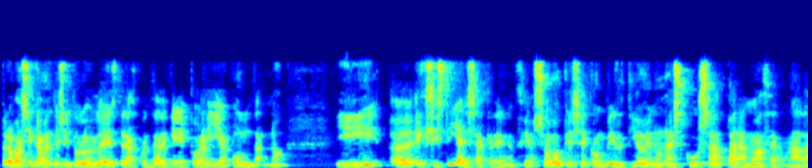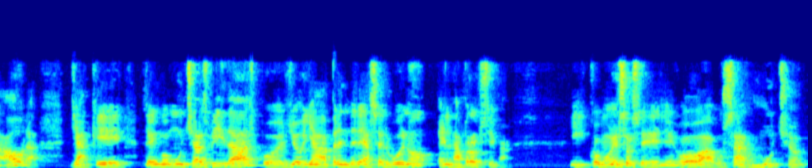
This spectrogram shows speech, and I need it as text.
pero básicamente si tú los lees te das cuenta de que por ahí apuntan, ¿no? Y eh, existía esa creencia, solo que se convirtió en una excusa para no hacer nada ahora, ya que tengo muchas vidas, pues yo ya aprenderé a ser bueno en la próxima. Y como eso se llegó a usar mucho,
